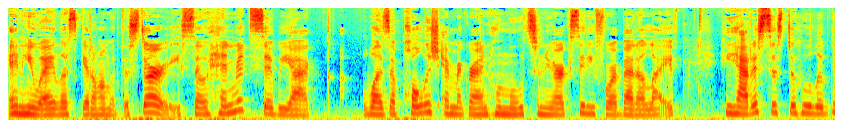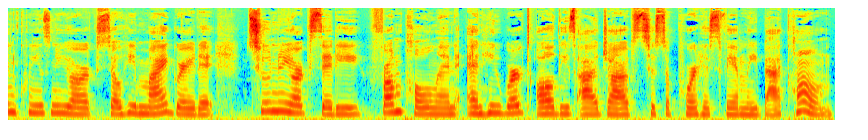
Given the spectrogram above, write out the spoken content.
anyway, let's get on with the story. So, Henryk Siwiak was a Polish immigrant who moved to New York City for a better life. He had a sister who lived in Queens, New York, so he migrated to New York City from Poland and he worked all these odd jobs to support his family back home.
